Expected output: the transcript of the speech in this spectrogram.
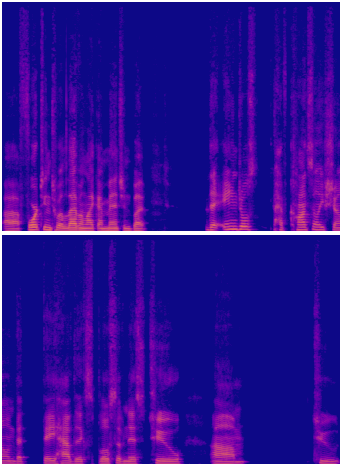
uh, 14 to 11, like I mentioned. But the Angels have constantly shown that they have the explosiveness to um, to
